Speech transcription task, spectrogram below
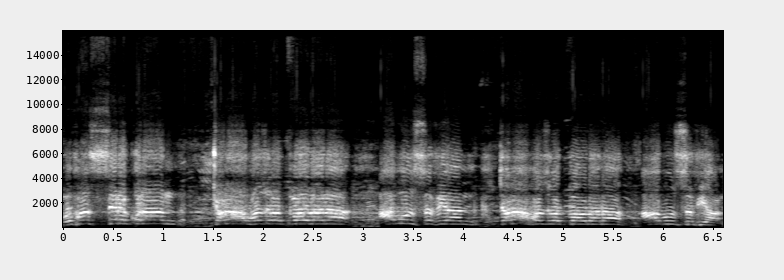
মুফাসসির কোরআন জনাব হজরত মাওলানা আবু সুফিয়ান, জনাব হজরত মাওলানা আবু সুফিয়ান।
